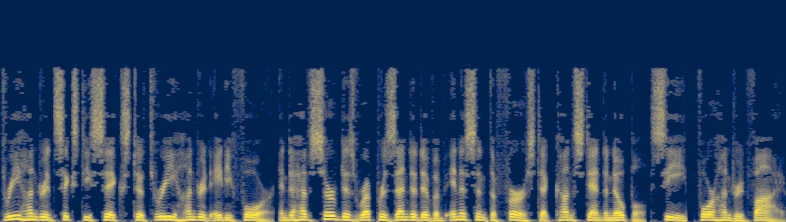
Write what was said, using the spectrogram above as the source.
366 and to have served as representative of Innocent I at Constantinople c. 405.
